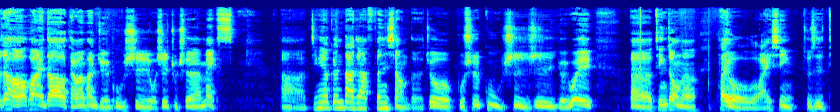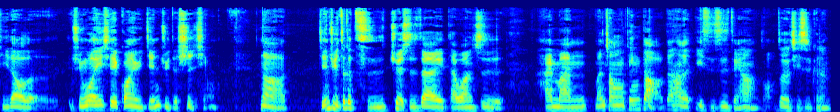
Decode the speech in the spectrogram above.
大家好，欢迎来到台湾判决故事，我是主持人 Max 啊、今天要跟大家分享的就不是故事，是有一位呃听众呢，他有来信，就是提到了询问了一些关于检举的事情。那检举这个词，确实在台湾是还蛮蛮常听到，但它的意思是怎样？哦，这个其实可能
